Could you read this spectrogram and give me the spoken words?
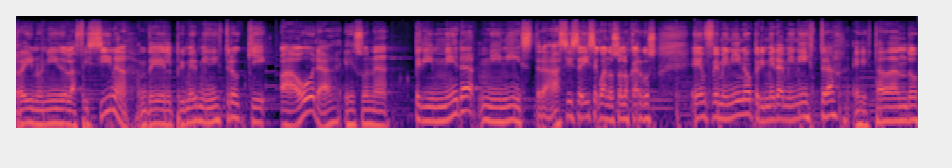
Reino Unido, la oficina del primer ministro que ahora es una primera ministra. Así se dice cuando son los cargos en femenino. Primera ministra está dando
